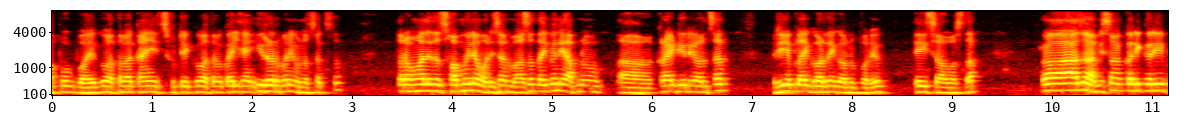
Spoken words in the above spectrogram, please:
अपुग भएको अथवा काहीँ छुटेको अथवा कहिले काहीँ इरर पनि हुनसक्छ। तर उहाँले त छ महिना भनिसक्नु भएको छ तैपनि आफ्नो क्राइटेरिया अनुसार रिएप्लाई गर्दै गर्नु पऱ्यो त्यही छ अवस्था। र आज हामीसँग करिब करिब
